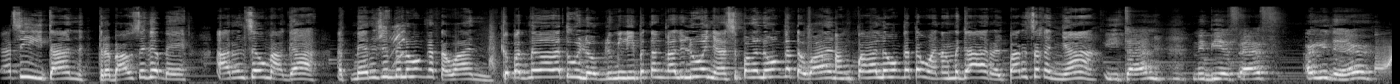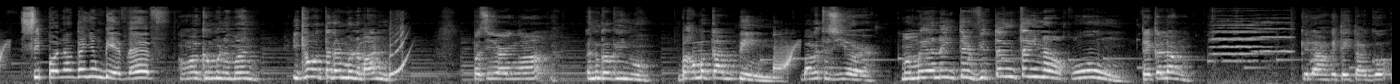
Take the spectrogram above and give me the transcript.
Si Ethan, trabaho sa gabi, aral sa umaga, at meron siyang dalawang katawan. Kapag nakakatulog, lumilipat ang kaluluwa niya sa pangalawang katawan. Ang pangalawang katawan ang nag-aaral para sa kanya. Ethan, may BFF? Are you there? Si Paul ang kanyang BFF. Ang aga mo naman. Ikaw ang tagal mo naman. Pa-CR nga. Anong gagawin mo? Baka mag-camping. Bakit sa CR? Mamaya na interview, time-time na ako. Teka lang. Kailangan kita itago.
